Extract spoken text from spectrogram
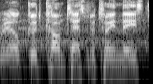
real good contest between these.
